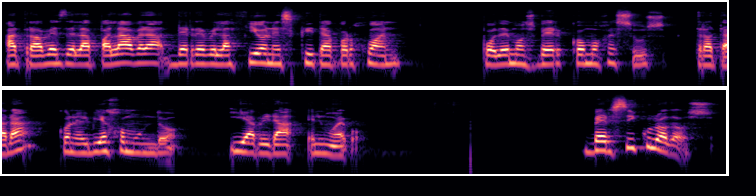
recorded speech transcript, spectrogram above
A través de la palabra de revelación escrita por Juan, podemos ver cómo Jesús tratará con el viejo mundo y abrirá el nuevo. Versículo 2.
